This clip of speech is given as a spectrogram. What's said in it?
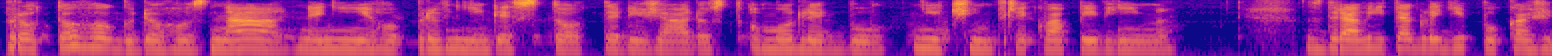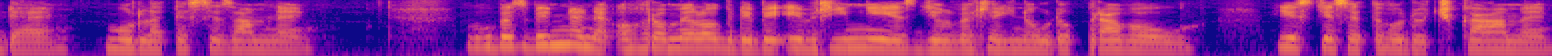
Pro toho, kdo ho zná, není jeho první gesto, tedy žádost o modlitbu, ničím překvapivým. Zdraví tak lidi pokaždé, modlete se za mne. Vůbec by mne neohromilo, kdyby i v Římě jezdil veřejnou dopravou. Jistě se toho dočkáme.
